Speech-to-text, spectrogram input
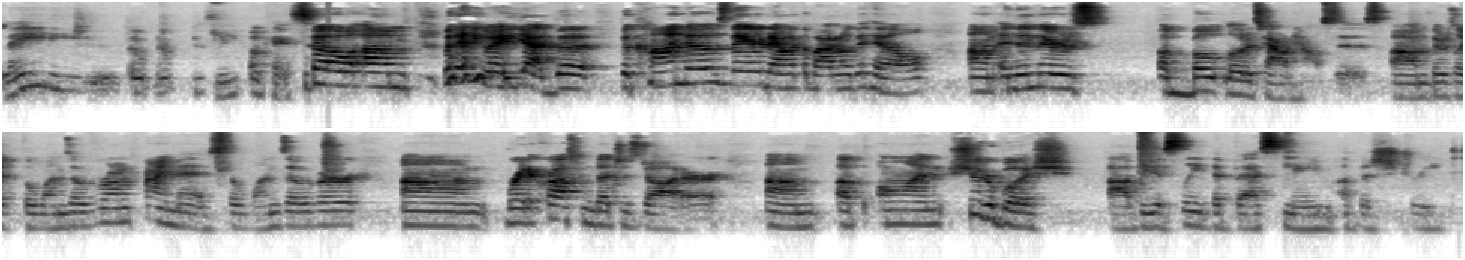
Lady. Oh no, it's me. Okay, so um, but anyway, yeah, the the condos there down at the bottom of the hill, um, and then there's a boatload of townhouses. Um, there's like the ones over on Primus, the ones over um, right across from Dutch's daughter, um, up on Sugarbush. Obviously, the best name of a street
